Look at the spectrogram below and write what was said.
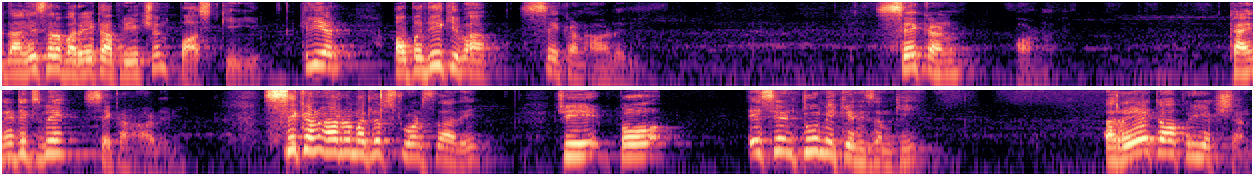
रेट ऑफ़ रिएक्शन पास्ट की क्लियर और पदी की बात second order second order kinetics में सेकंड ऑर्डर सेकंड ऑर्डर मतलब स्टूडेंट्स दा दे, कि पो एस एन टू मेकेनिज्म की रेट ऑफ़ रिएक्शन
